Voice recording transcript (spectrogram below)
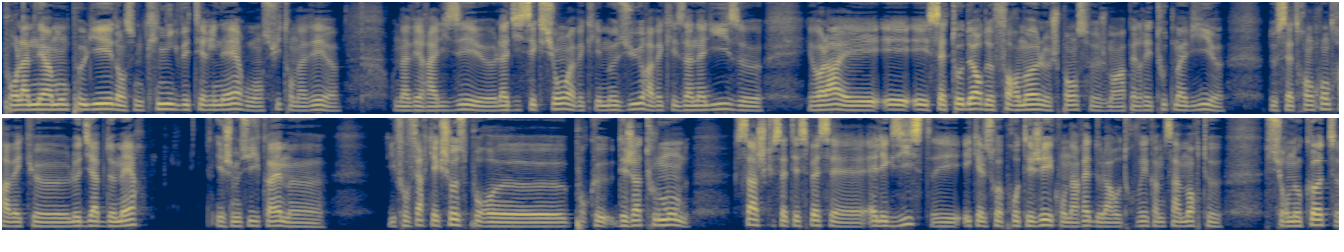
pour l'amener à Montpellier dans une clinique vétérinaire où ensuite on avait on avait réalisé euh, la dissection avec les mesures, avec les analyses, euh, et voilà. Et, cette odeur de formol, je pense, je m'en rappellerai toute ma vie euh, de cette rencontre avec le diable de mer. Et je me suis dit quand même, il faut faire quelque chose pour pour que déjà tout le monde sache que cette espèce elle, existe et, et qu'elle soit protégée et qu'on arrête de la retrouver comme ça morte sur nos côtes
